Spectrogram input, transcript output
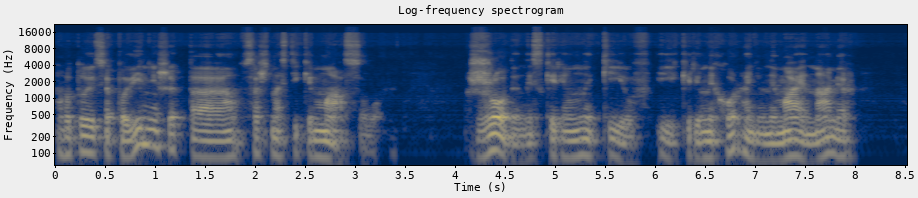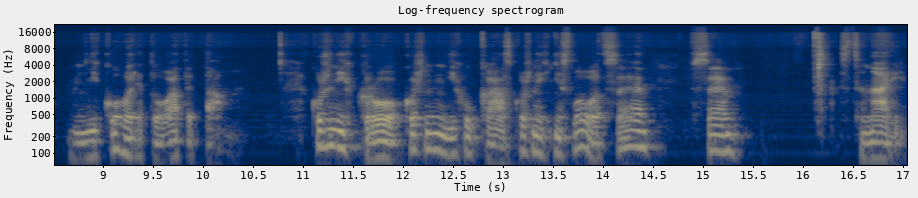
готуються повільніше та все ж настільки масово. Жоден із керівників і керівних органів не має намір нікого рятувати там. Кожен їх крок, кожен їх указ, кожне їхнє слово це все сценарій,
